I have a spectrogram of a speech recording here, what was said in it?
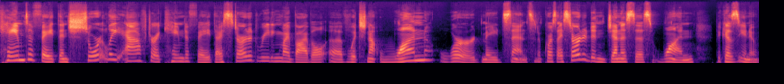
came to faith. And shortly after I came to faith, I started reading my Bible, of which not one word made sense. And of course, I started in Genesis 1 because you know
